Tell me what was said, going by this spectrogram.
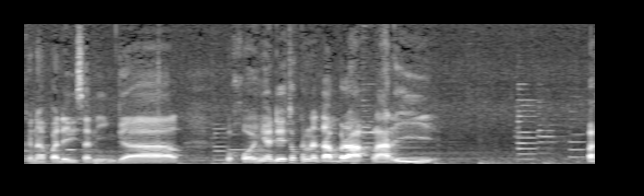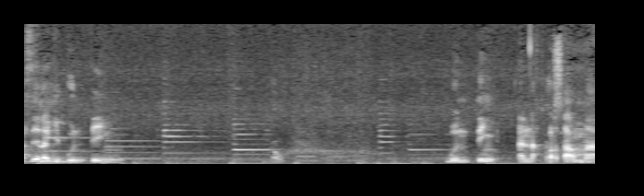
kenapa dia bisa meninggal. Pokoknya dia itu kena tabrak lari. Pas dia lagi bunting, bunting anak kasihan pertama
